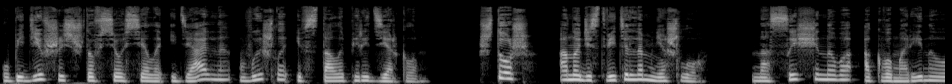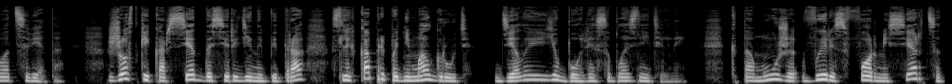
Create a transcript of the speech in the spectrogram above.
Убедившись, что все село идеально, вышла и встала перед зеркалом. Что ж, оно действительно мне шло. Насыщенного аквамаринового цвета. Жесткий корсет до середины бедра слегка приподнимал грудь, делая ее более соблазнительной. К тому же вырез в форме сердца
